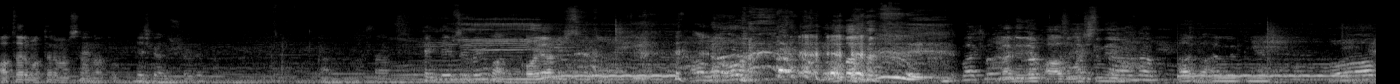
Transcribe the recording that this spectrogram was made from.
Atarım atarım abi sen rahat ol. Geç kardeşim şöyle. Sağ ol. Tekne hepsini koyayım mı abi? Koy abi hiç sıkıntı yok. Allah o. Vallahi Bak ben de diyorum ağzımı açtım diye. Tamam. Hadi hallettim ya. Hop.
